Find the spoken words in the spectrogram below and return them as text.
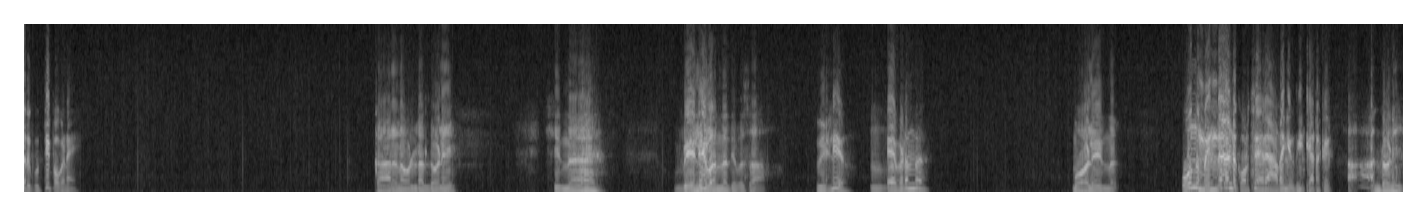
അത് കുത്തിപ്പോകണേ? കാരണം ഉണ്ടെന്തോണി ഇന്ന് വെളി വന്ന ദിവസ. വിളിയോ. എവിടെന്ന്? മോളിന്ന്. ഒന്ന് മിണ്ടാണ്ട് കുറച്ചു നേരം അടങ്ങി നീ കിടക്ക്. അന്തോണി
